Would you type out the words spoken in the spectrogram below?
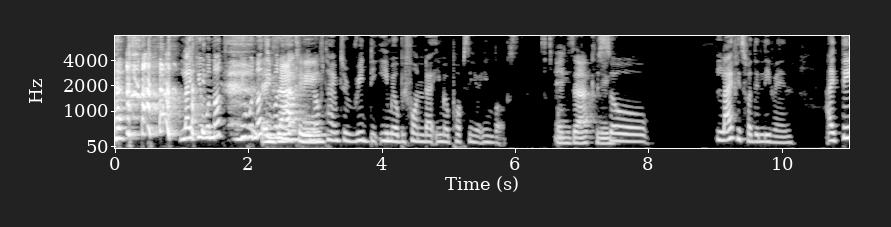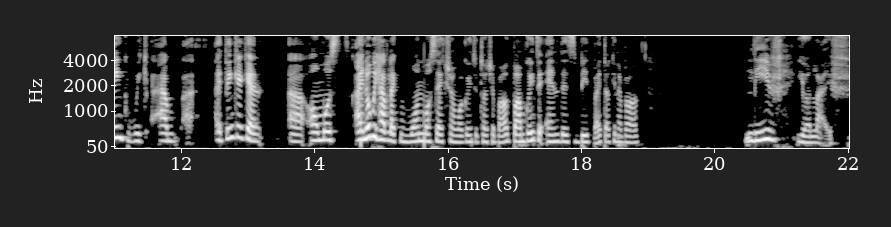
like you will not, you will not even have enough time to read the email before that email pops in your inbox. exactly So, life is for the living. I think we, um, I think I can, uh, almost. I know we have like one more section we're going to touch about, but I'm going to end this bit by talking about live your life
